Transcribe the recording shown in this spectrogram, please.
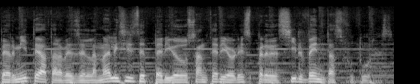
permite a través del análisis de periodos anteriores predecir ventas futuras.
